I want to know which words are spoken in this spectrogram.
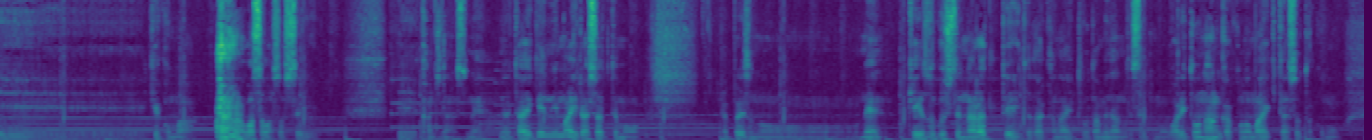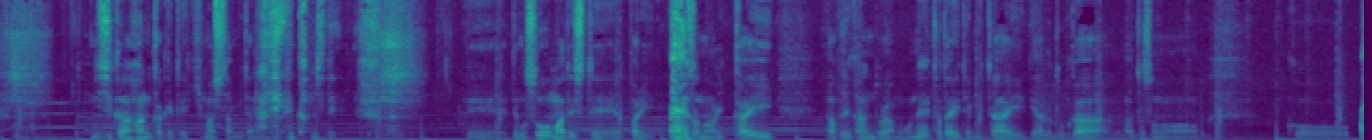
えー、結構まあ わさわさしてる、え、感じなんですね。で体験にまあいらっしゃってもやっぱりそのね継続して習っていただかないとダメなんですけども割となんかこの前来た人とかも2時間半かけて来ましたみたいな、ね、感じで、えー、でもそうまでしてやっぱり その一回アフリカンドラムをね叩いてみたいであるとかあとそのこう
